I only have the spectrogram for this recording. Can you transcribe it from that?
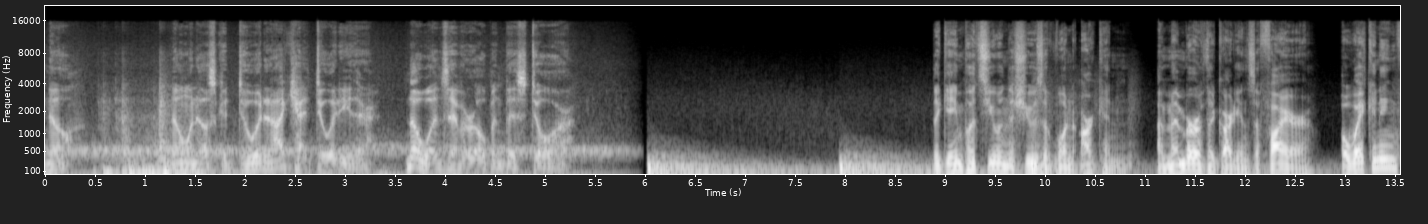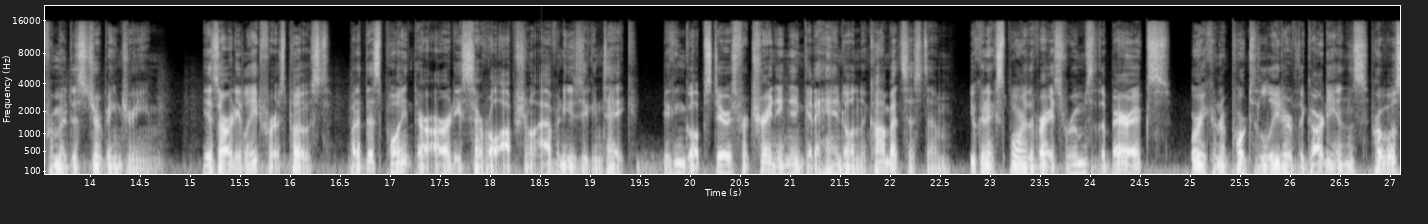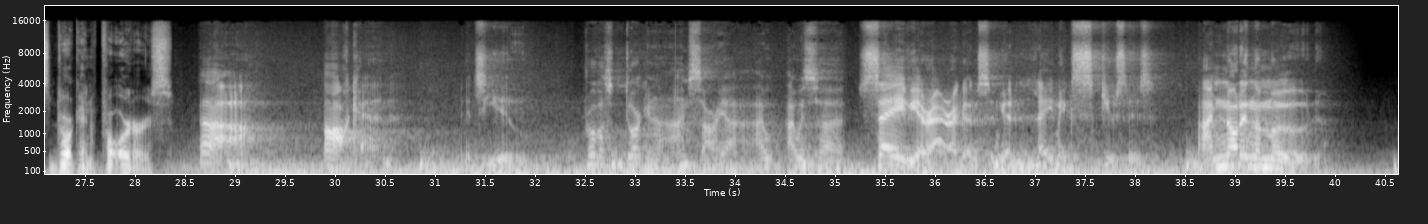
No. No one else could do it, and I can't do it either. No one's ever opened this door. The game puts you in the shoes of one Arkan, a member of the Guardians of Fire, awakening from a disturbing dream. He is already late for his post, but at this point there are already several optional avenues you can take. You can go upstairs for training and get a handle on the combat system, you can explore the various rooms of the barracks, or you can report to the leader of the Guardians, Provost Dorkin, for orders. Ah, Arkan. It's you. Provost Dorkin, I'm sorry. I, I, I was, uh... Save your arrogance and your lame excuses. I'm not in the mood.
